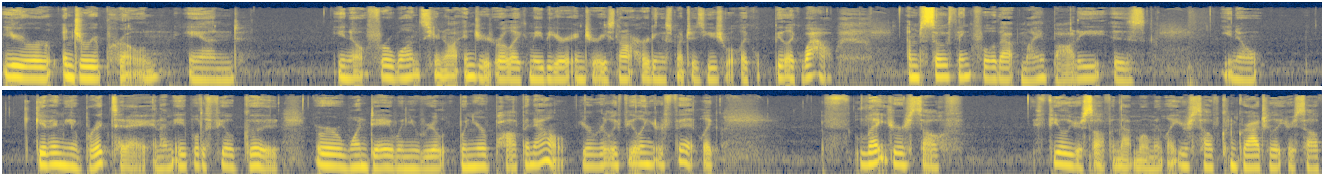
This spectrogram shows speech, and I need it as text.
you're injury prone and you know for once you're not injured or like maybe your injury is not hurting as much as usual like be like wow i'm so thankful that my body is you know giving me a break today and i'm able to feel good or one day when you real when you're popping out you're really feeling your fit like f- let yourself feel yourself in that moment. Let yourself congratulate yourself.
